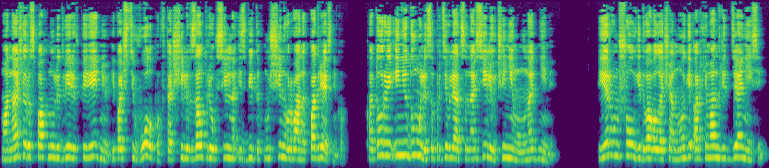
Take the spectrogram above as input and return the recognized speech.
Монахи распахнули двери в переднюю и почти волоком втащили в зал трех сильно избитых мужчин в рваных подрясниках, которые и не думали сопротивляться насилию, чинимому над ними. Первым шел, едва волоча ноги, архимандрит Дионисий.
